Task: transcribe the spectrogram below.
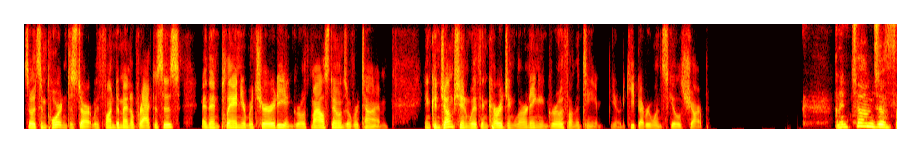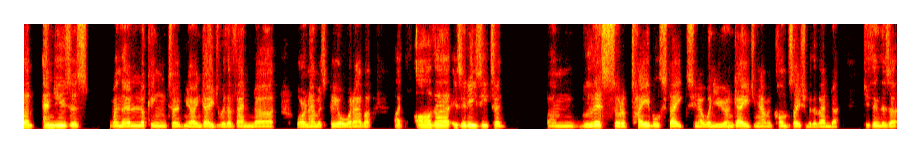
So it's important to start with fundamental practices and then plan your maturity and growth milestones over time in conjunction with encouraging learning and growth on the team, you know, to keep everyone's skills sharp. And in terms of um, end users, when they're looking to, you know, engage with a vendor or an MSP or whatever, are there, is it easy to um, list sort of table stakes, you know, when you're engaging, having a conversation with a vendor, do you think there's a,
